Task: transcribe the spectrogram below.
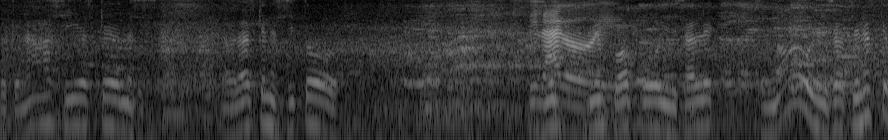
de que no, sí, es que la verdad es que necesito Sí, bien, la hago. bien y- poco y sale, no, o sea, tienes que,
